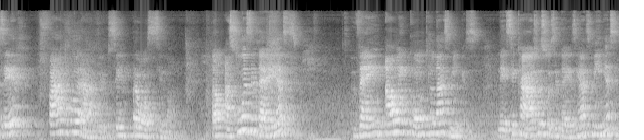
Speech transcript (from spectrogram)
ser favorável, ser próxima. Então, as suas ideias vêm ao encontro das minhas. Nesse caso, as suas ideias e as minhas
